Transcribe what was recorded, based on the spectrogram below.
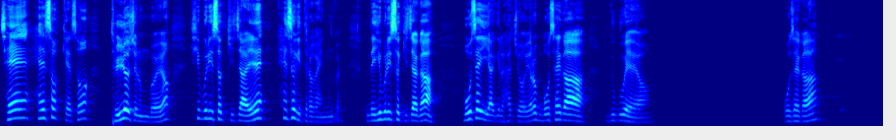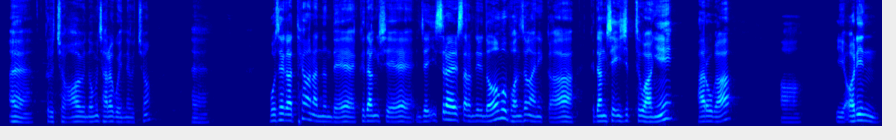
재해석해서 들려주는 거예요. 히브리서 기자의 해석이 들어가 있는 거예요. 근데 히브리서 기자가 모세 이야기를 하죠. 여러분 모세가 누구예요? 모세가 예, 네, 그렇죠. 어, 너무 잘 알고 있네, 그렇죠? 예. 모세가 태어났는데 그 당시에 이제 이스라엘 사람들이 너무 번성하니까 그 당시에 이집트 왕이 바로가 어, 이 어린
